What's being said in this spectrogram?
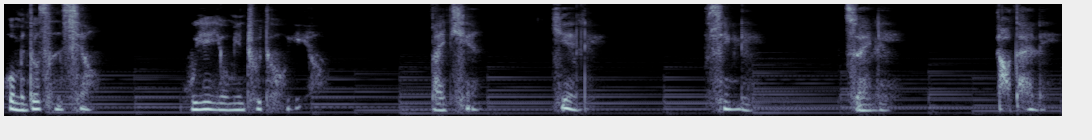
我们都曾像无业游民猪头一样，白天、夜里、心里、嘴里、脑袋里，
